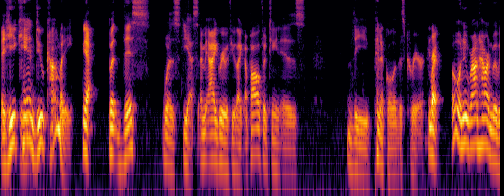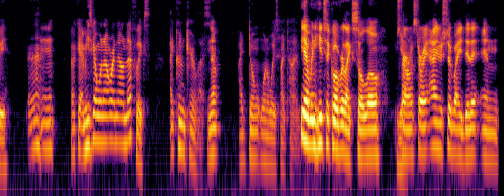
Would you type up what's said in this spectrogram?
that he can do comedy. Mm-hmm. Yeah. But this was yes, I mean I agree with you. Like Apollo thirteen is the pinnacle of his career. Right. Oh, a new Ron Howard movie. Eh, Mm, okay, I mean he's got one out right now on Netflix. I couldn't care less. no. I don't want to waste my time. Yeah, when he took over like solo Star Yeah. Wars story, I understood why he did it, and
